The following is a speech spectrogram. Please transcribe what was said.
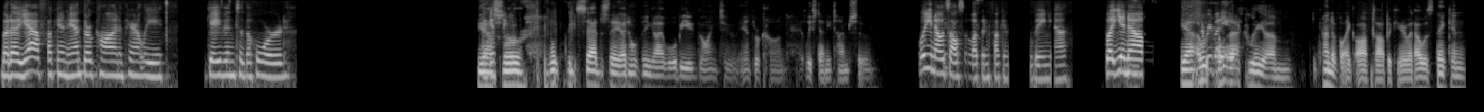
But uh, yeah, fucking Anthrocon apparently gave in to the horde. Yeah, so it's sad to say I don't think I will be going to Anthrocon at least anytime soon. Well, you know, it's also up in fucking Pennsylvania. But you know, Yeah, I was, I was actually um kind of like off topic here, but I was thinking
